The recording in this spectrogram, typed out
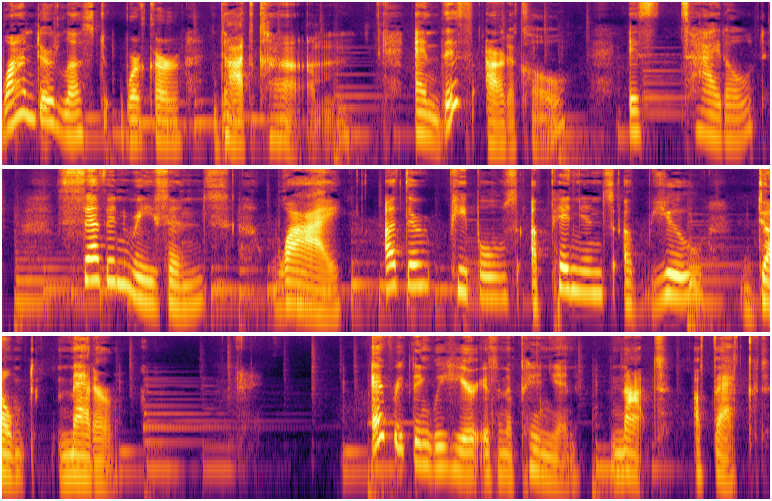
wanderlustworker.com. And this article is titled Seven Reasons Why Other People's Opinions of You Don't Matter. Everything we hear is an opinion, not a fact.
